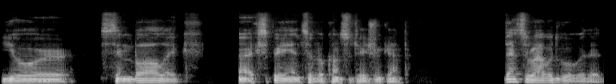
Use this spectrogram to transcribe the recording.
your symbolic uh, experience of a concentration camp? That's where I would go with it.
